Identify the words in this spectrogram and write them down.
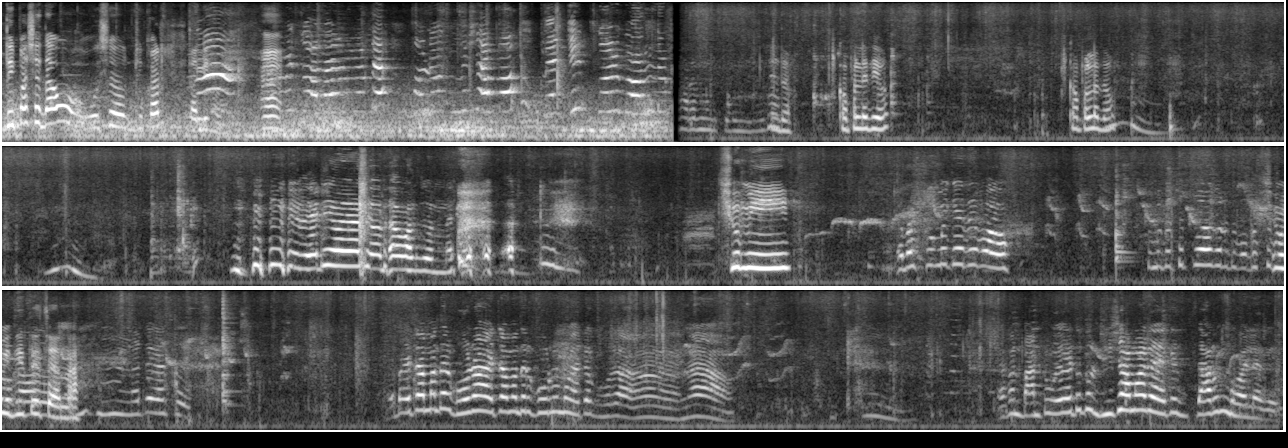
দুই পাশে দাও ওসে ঢোকার তালি হবে হ্যাঁ দাও কপালে দিও কপালে দাও। রেডি হয়ে আছে ওটা আমার জন্য। সুমি। এবার সুমিকে দেব। সুমিকে তো করে দেবো সুমি দিতে চায় না। হুম, এটা গেছে। এবার এটা আমাদের ঘোড়া এটা আমাদের গরু নয় এটা ঘোড়া। নাও। হুম। এখন বান্টু এটা তো ঢিসা মারে একে দারুণ ভয় লাগে।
